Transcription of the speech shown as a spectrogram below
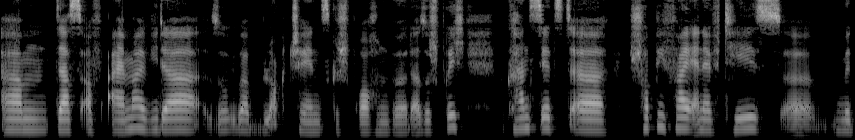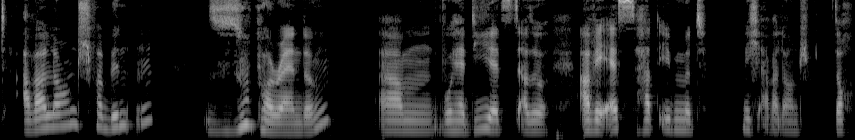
ähm, dass auf einmal wieder so über Blockchains gesprochen wird. Also sprich, du kannst jetzt äh, Shopify NFTs äh, mit Avalanche verbinden. Super random. ähm, woher die jetzt, also AWS hat eben mit, nicht Avalanche, doch,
